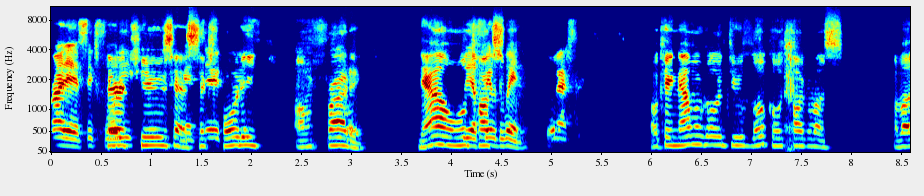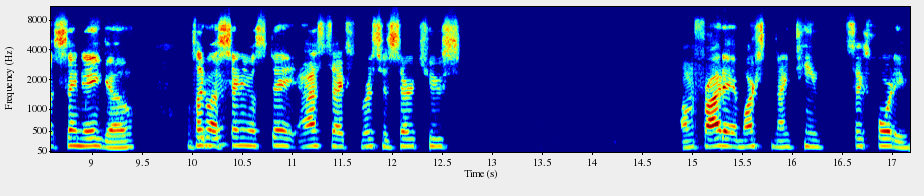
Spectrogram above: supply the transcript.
Friday at six forty. Syracuse at And six forty on Friday. Now we'll We talk. to win. Okay, now we're going to do local. Talk about about San Diego. We'll talk about Mhm. San Diego State Aztecs versus Syracuse on Friday, March nineteenth, six forty.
